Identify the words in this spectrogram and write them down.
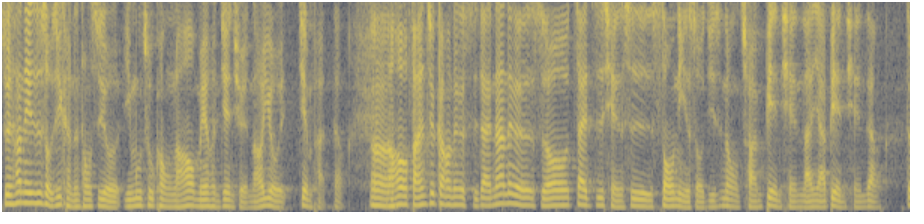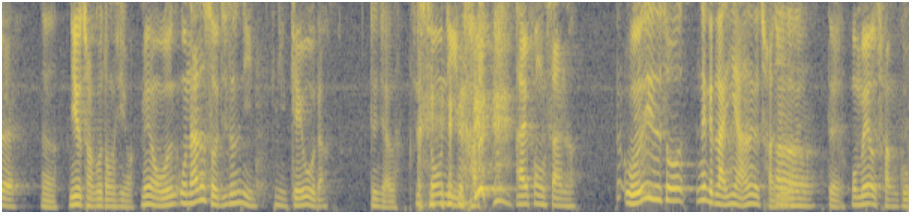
所以他那只手机可能同时有荧幕触控，然后没有很健全，然后又有键盘这样。嗯，然后反正就刚好那个时代，那那个时候在之前是 Sony 的手机，是那种传便签、蓝牙便签这样。对，嗯，你有传过东西吗？没有我我拿的手机都是你你给我的啊，真假的？就 Sony 的啊 iPhone 三啊，我的意思说，那个蓝牙那个传的东西，嗯，对，我没有传过，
